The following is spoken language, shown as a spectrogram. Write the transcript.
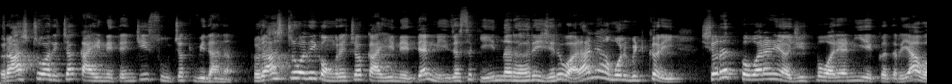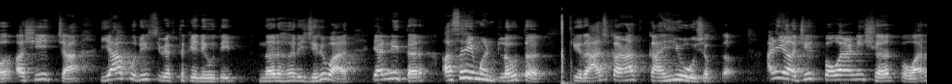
राष्ट्रवादीच्या काही नेत्यांची सूचक विधानं. राष्ट्रवादी काँग्रेसच्या काही नेत्यांनी जसं की नरहरी झिरवाळ आणि अमोल मिटकरी शरद पवार आणि अजित पवार यांनी एकत्र यावं अशी इच्छा यापूर्वीच व्यक्त केली होती. नरहरी झिरवाळ यांनी तर असंही म्हटलं होतं की राजकारणात काहीही होऊ शकतं. आणि अजित पवार आणि शरद पवार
